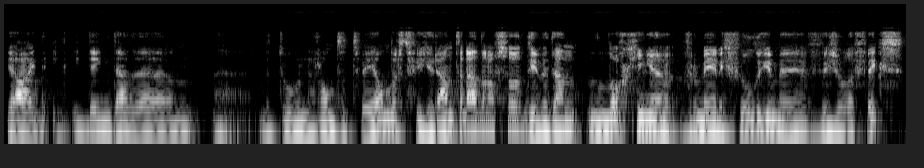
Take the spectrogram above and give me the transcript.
ja, ik, ik, ik, denk dat uh, we toen rond de 200 figuranten hadden of zo, die we dan nog gingen vermenigvuldigen met visual effects,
